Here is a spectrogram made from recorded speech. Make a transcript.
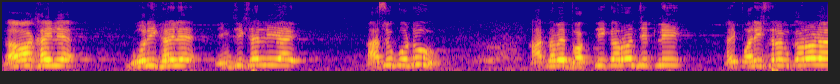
દવા ખાઈ લે, ગોળી ખાઈ લે ઇન્જેક્શન લઈ આવે આ શું ખોટું? આ તમે ભક્તિ કરો ને જેટલી, અહીં પરિશ્રમ કરો ને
